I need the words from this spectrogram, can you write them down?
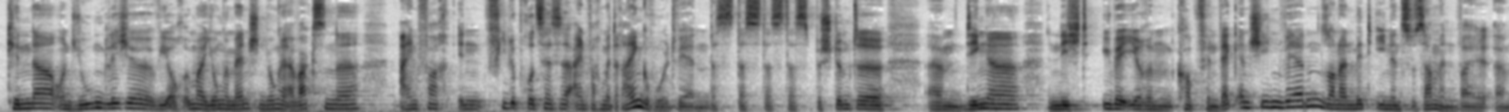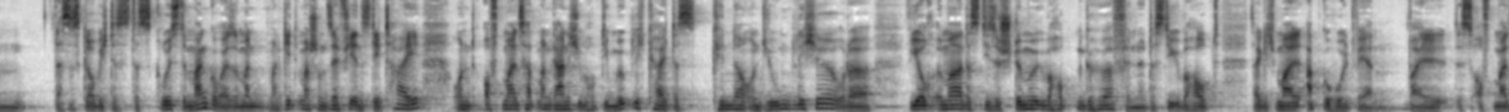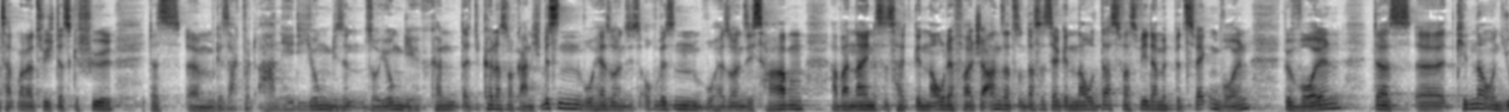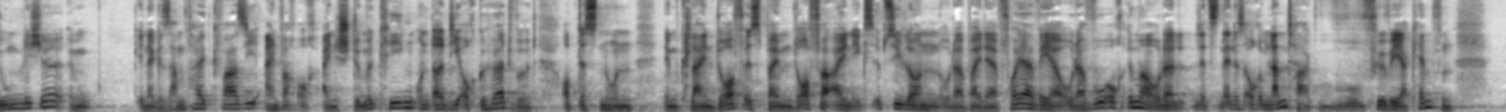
Kinder und Jugendliche, wie auch immer junge Menschen, junge Erwachsene einfach in viele Prozesse einfach mit reingeholt werden, dass, dass, dass, dass bestimmte ähm, Dinge nicht über ihren Kopf hinweg entschieden werden, sondern mit ihnen zusammen, weil ähm, das ist, glaube ich, das, das größte Manko. Also man, man geht immer schon sehr viel ins Detail und oftmals hat man gar nicht überhaupt die Möglichkeit, dass Kinder und Jugendliche oder wie auch immer, dass diese Stimme überhaupt ein Gehör findet, dass die überhaupt, sage ich mal, abgeholt werden. Weil das, oftmals hat man natürlich das Gefühl, dass ähm, gesagt wird, ah nee, die Jungen, die sind so jung, die können, die können das noch gar nicht wissen, woher sollen sie es auch wissen, woher sollen sie es haben. Aber nein, es ist halt genau der falsche Ansatz und das ist ja genau das, was wir damit bezwecken wollen. Wir wollen, dass äh, Kinder und Jugendliche Jugendliche im in der Gesamtheit quasi einfach auch eine Stimme kriegen und die auch gehört wird. Ob das nun im kleinen Dorf ist, beim Dorfverein XY oder bei der Feuerwehr oder wo auch immer oder letzten Endes auch im Landtag, wofür wir ja kämpfen.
